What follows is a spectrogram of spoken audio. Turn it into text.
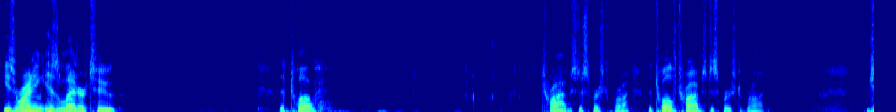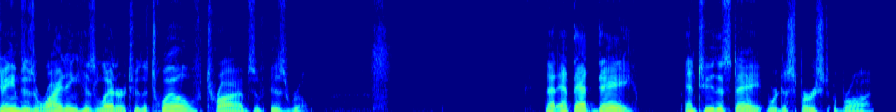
He's writing his letter to the 12 tribes dispersed abroad. The 12 tribes dispersed abroad. James is writing his letter to the 12 tribes of Israel that at that day and to this day were dispersed abroad.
